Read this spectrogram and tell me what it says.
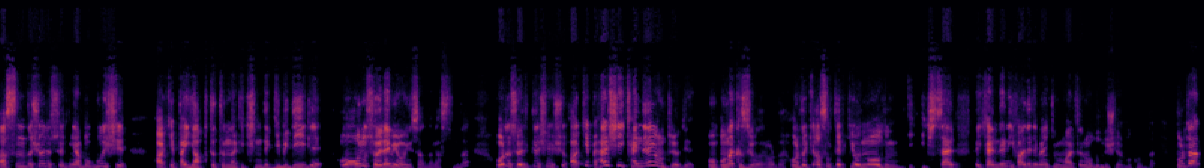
aslında şöyle söyleyeyim. Ya bu, bu işi AKP yaptı tırnak içinde gibi değil de o onu söylemiyor o insanlar aslında. Orada söyledikleri şey şu. AKP her şeyi kendine yontuyor diye. Ona kızıyorlar orada. Oradaki asıl tepki onun ne olduğunu, içsel ve kendilerini ifade edemeyen kim muhaliflerin olduğunu düşünüyorum o konuda. Burada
